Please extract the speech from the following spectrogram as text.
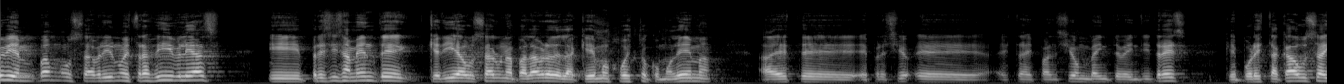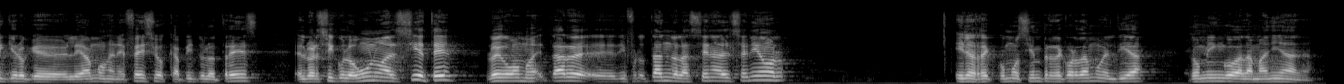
Muy bien, vamos a abrir nuestras Biblias y precisamente quería usar una palabra de la que hemos puesto como lema a este eh, esta expansión 2023, que por esta causa, y quiero que leamos en Efesios capítulo 3, el versículo 1 al 7, luego vamos a estar eh, disfrutando la cena del Señor y como siempre recordamos el día domingo a la mañana.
